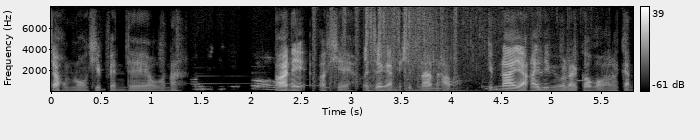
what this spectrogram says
จากผมลงคลิปเป็นแล้วนะอันนี้โอเค ไว้เจอกันในคลิปหน้านะครับ คลิปหน้าอยากให้รีวิวอะไรก็บอกแล้วกัน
